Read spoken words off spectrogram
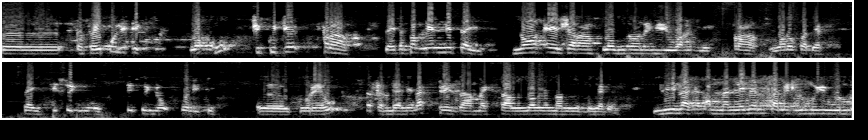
euh, dafay politique wax ci kujje France tey dafa mel ni tey non ingérence boobu noonu ñuy wax ni France waru ko def tey ci suñu ci suñu politique euh, ku réew dafa mel ni nag président Macky Sall loolu noonu la bëgg a dem lii nag am na leneen tamit lu muy wund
